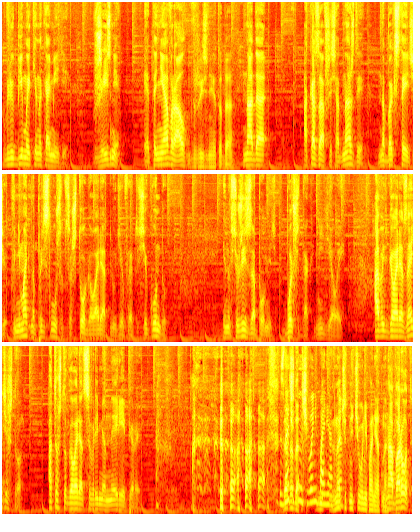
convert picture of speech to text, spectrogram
в любимой кинокомедии. В жизни это не аврал. В жизни это да. Надо, оказавшись однажды на бэкстейдже, внимательно прислушаться, что говорят люди в эту секунду, и на всю жизнь запомнить. Больше так не делай. А ведь говорят, знаете что? А то, что говорят современные реперы. Значит, ничего не понятно. Значит, ничего не понятно. Наоборот,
